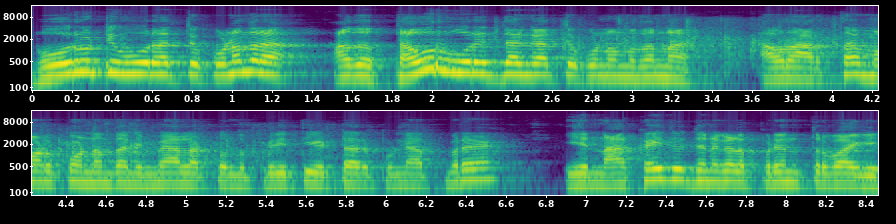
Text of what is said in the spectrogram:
ಬೋರುಟಿ ಊರು ಹತ್ತಿಕೊಂಡ್ರೆ ಅದು ತವ್ರ ಊರಿದ್ದಂಗೆ ಹತ್ತಿಕೊಂಡು ಅನ್ನೋದನ್ನು ಅವ್ರು ಅರ್ಥ ಮಾಡ್ಕೊಂಡಂತ ನಿಮ್ಮ ಮೇಲೆ ಅಷ್ಟೊಂದು ಪ್ರೀತಿ ಇಟ್ಟಾರೆ ಪುಣ್ಯಾತ್ಮರೇ. ಈ ನಾಲ್ಕೈದು ದಿನಗಳ ಪರ್ಯಂತರವಾಗಿ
